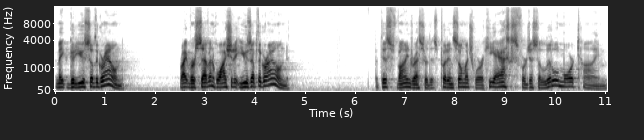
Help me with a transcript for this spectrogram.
make good use of the ground. Right? Verse 7 why should it use up the ground? But this vine dresser that's put in so much work, he asks for just a little more time.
